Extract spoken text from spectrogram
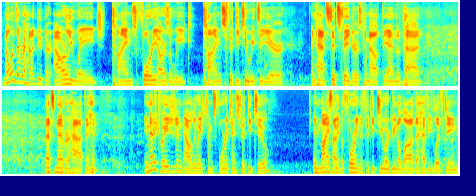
No one's ever had to do their hourly wage times 40 hours a week times 52 weeks a year and had six figures come out at the end of that. That's never happened. In that equation, hourly wage times 40 times 52, in my salary, the 40 and the 52 are doing a lot of the heavy lifting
